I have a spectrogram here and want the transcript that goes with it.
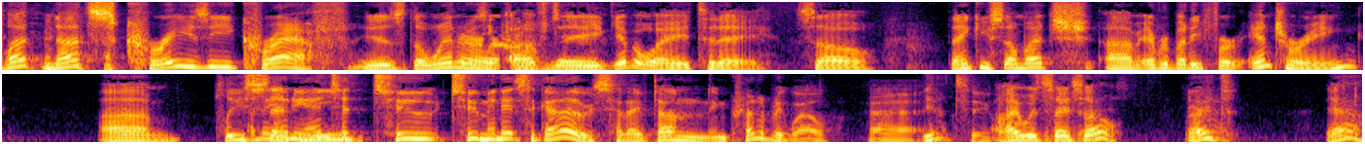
Mutt Nuts Crazy Craft is the winner of the giveaway today. So thank you so much, um, everybody, for entering. Um, please and send they only me. entered two two minutes ago, so they've done incredibly well. Uh, yeah, to, I would to say so. Right. Yeah. yeah.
